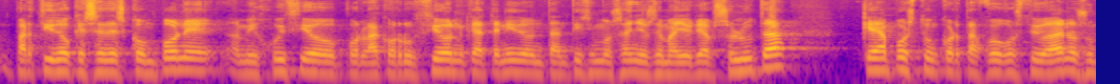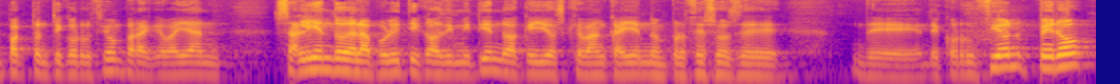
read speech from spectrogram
un partido que se descompone, a mi juicio, por la corrupción que ha tenido en tantísimos años de mayoría absoluta, que ha puesto un cortafuegos ciudadanos, un pacto anticorrupción para que vayan saliendo de la política o dimitiendo aquellos que van cayendo en procesos de corrupción, pero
